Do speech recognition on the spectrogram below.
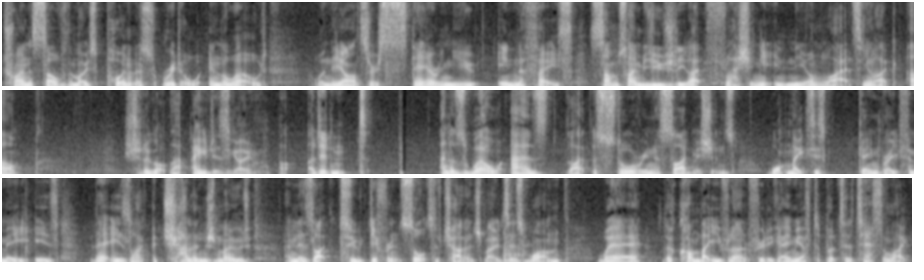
trying to solve the most pointless riddle in the world when the answer is staring you in the face, sometimes usually like flashing it in neon lights, and you're like, oh, should have got that ages ago, but I didn't. And as well as like the story and the side missions, what makes this game great for me is there is like a challenge mode, and there's like two different sorts of challenge modes. There's one where the combat you've learned through the game you have to put to the test and like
